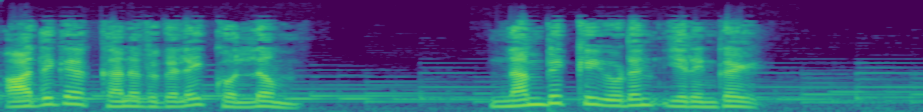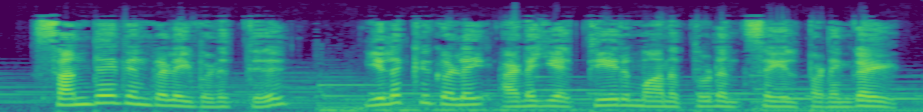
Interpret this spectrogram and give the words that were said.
அதிக கனவுகளை கொல்லும். நம்பிக்கையுடன் இருங்கள். சந்தேகங்களை விடுத்து இலக்குகளை அடைய தீர்மானத்துடன் செயல்படுங்கள்.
